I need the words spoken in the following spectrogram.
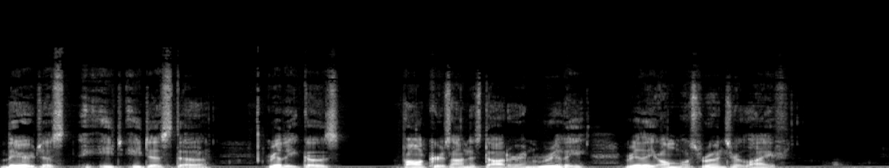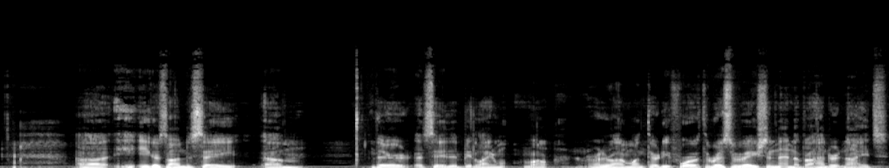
Lear just he he just uh, really goes bonkers on his daughter and really really almost ruins her life. Uh, he, he, goes on to say um, there, let's say there'd be line well, right around 134 with the reservation and of a hundred knights,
